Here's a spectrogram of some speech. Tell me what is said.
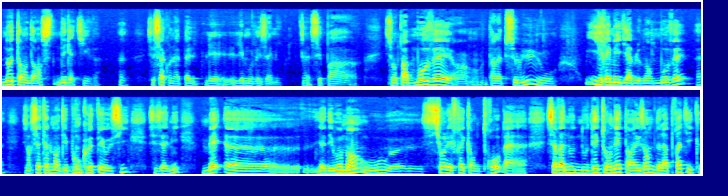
nos tendances négatives. Hein. C'est ça qu'on appelle les, mauvais amis. C'est pas, ils sont pas mauvais dans l'absolu irrémédiablement mauvais. Hein. Ils ont certainement des bons côtés aussi, ces amis, mais euh, il y a des moments où, euh, si on les fréquente trop, ben, ça va nous, nous, détourner, par exemple, de la pratique.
